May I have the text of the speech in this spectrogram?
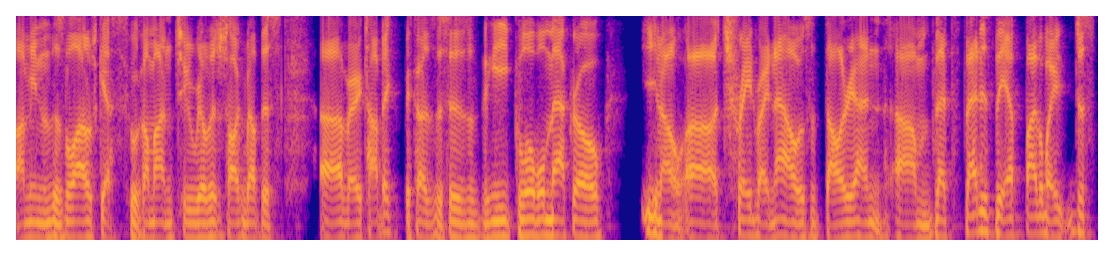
I mean, there's a lot of guests who come on to Real Vision talking about this uh, very topic because this is the global macro you know uh, trade right now is dollar yen. Um, that's that is the F. By the way, just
